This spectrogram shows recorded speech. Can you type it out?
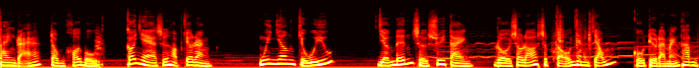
tan rã trong khói bụi. Có nhà sử học cho rằng nguyên nhân chủ yếu dẫn đến sự suy tàn rồi sau đó sụp đổ nhanh chóng của triều đại Mãn Thanh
